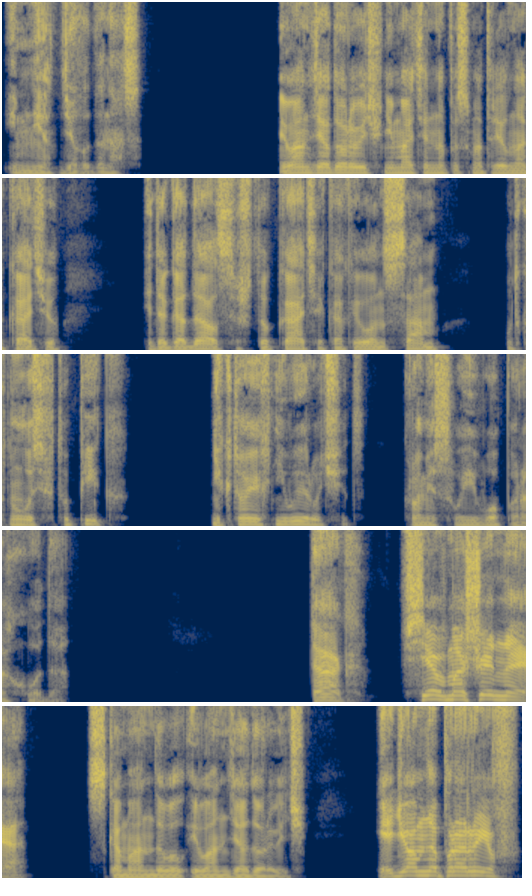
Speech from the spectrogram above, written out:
Им нет дела до нас». Иван Диадорович внимательно посмотрел на Катю и догадался, что Катя, как и он сам, уткнулась в тупик. Никто их не выручит, кроме своего парохода. «Так, все в машинное!» — скомандовал Иван Диадорович. «Идем на прорыв!»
